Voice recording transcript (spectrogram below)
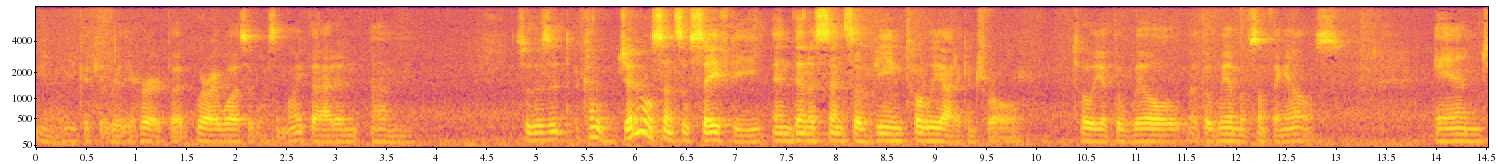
you know, you could get really hurt. But where I was, it wasn't like that. And um, so there's a, a, kind of general sense of safety, and then a sense of being totally out of control, totally at the will, at the whim of something else. And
